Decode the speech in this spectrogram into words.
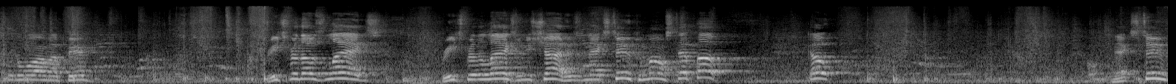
Take a warm up here. Reach for those legs. Reach for the legs when you shot. Who's the next two? Come on, step up. Go. Next two.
